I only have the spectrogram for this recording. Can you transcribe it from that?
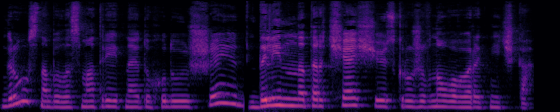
Грустно было смотреть на эту худую шею, длинно торчащую из кружевного воротничка.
